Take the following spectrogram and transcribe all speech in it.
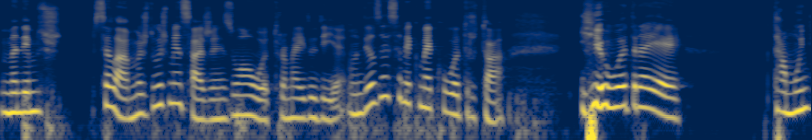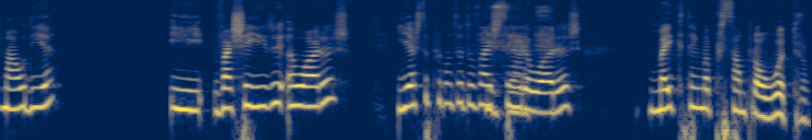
mandemos, sei lá, umas duas mensagens um ao outro a meio do dia. Um deles é saber como é que o outro está, e a outra é: está muito mau o dia e vais sair a horas. E esta pergunta do vais Exato. sair a horas meio que tem uma pressão para o outro.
